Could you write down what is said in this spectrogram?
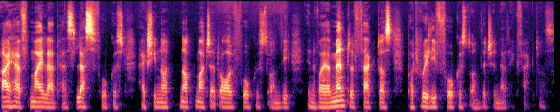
I have my lab has less focused actually not not much at all focused on the environmental factors but really focused on the genetic factors.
